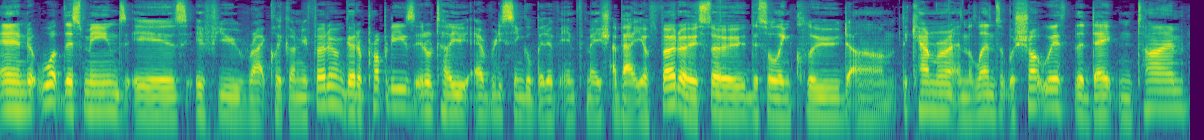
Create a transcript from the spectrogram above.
And what this means is if you right click on your photo and go to properties, it'll tell you every single bit of information about your photo. So this will include um, the camera and the lens it was shot with, the date and time,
